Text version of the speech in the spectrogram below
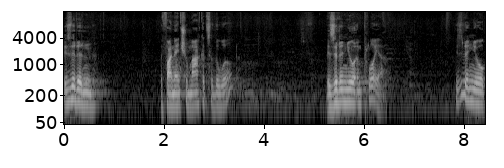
Is it in the financial markets of the world? Is it in your employer? Is it in your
